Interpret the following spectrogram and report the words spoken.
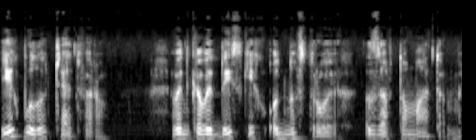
Їх було четверо в енкаведистських одностроях з автоматами.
